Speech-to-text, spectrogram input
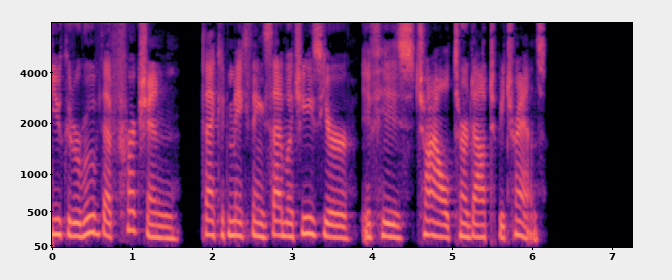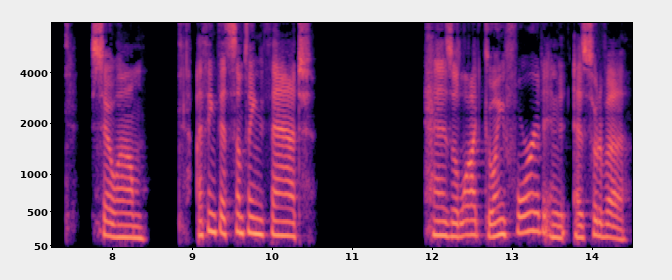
you could remove that friction, that could make things that much easier if his child turned out to be trans. So, um, I think that's something that has a lot going for it, and as sort of a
